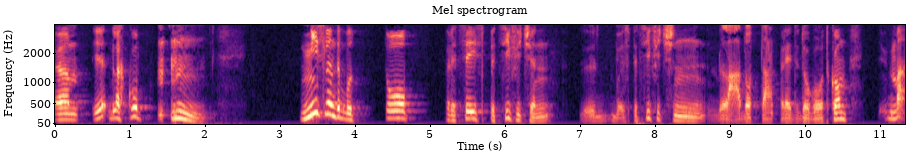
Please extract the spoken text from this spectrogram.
Um, je, lahko, mislim, da bo to precej specifičen, eh, specifičen Lado ta pred dogodkom, Ma,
